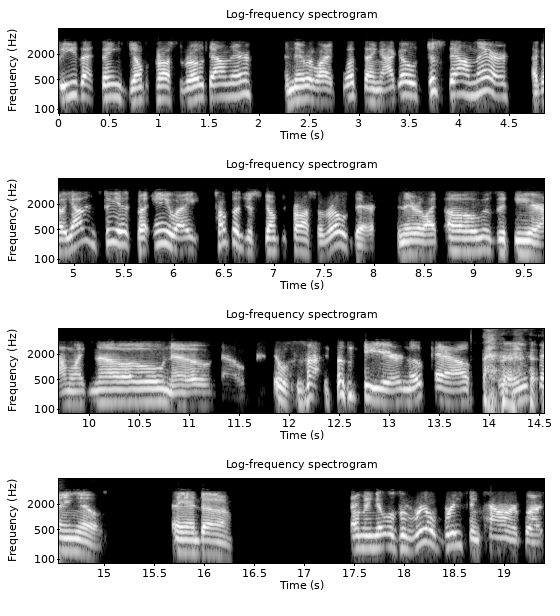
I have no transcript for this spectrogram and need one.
see that thing jump across the road down there? And they were like, what thing? I go, just down there. I go, y'all didn't see it, but anyway, something just jumped across the road there. And they were like, oh, it was a deer. I'm like, no, no, no. It was not no deer, no cow, or anything else. And, uh, I mean, it was a real brief encounter, but,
